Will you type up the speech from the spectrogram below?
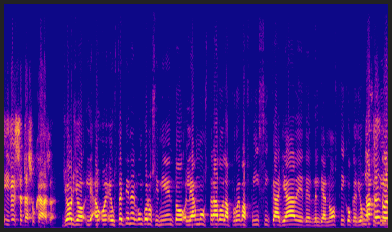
irse de su casa. Giorgio, eh, ¿usted tiene algún conocimiento? ¿Le han mostrado la prueba física ya de- de- del diagnóstico que dio No positivo? tengo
